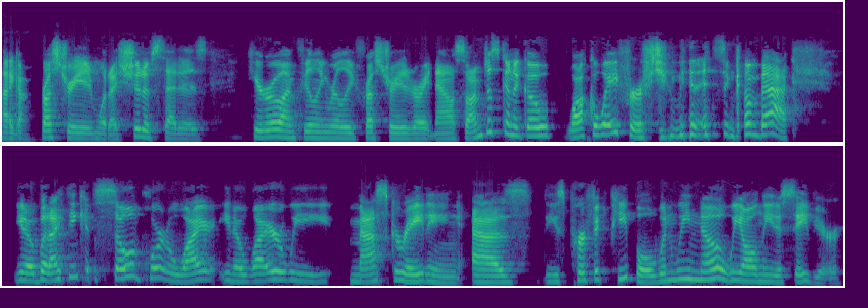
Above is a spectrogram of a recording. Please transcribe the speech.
I got frustrated and what I should have said is hero i'm feeling really frustrated right now so i'm just going to go walk away for a few minutes and come back you know, but I think it's so important. Why, you know, why are we masquerading as these perfect people when we know we all need a savior?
